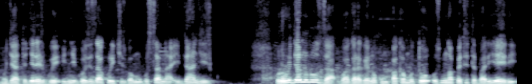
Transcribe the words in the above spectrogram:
mu gihe hategerejwe inyigo zizakurikizwa mu gusana ibyangijwe. Uru rujya n'uruza rwagaragaye no ku mupaka muto uzwi nka petite bariyeri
